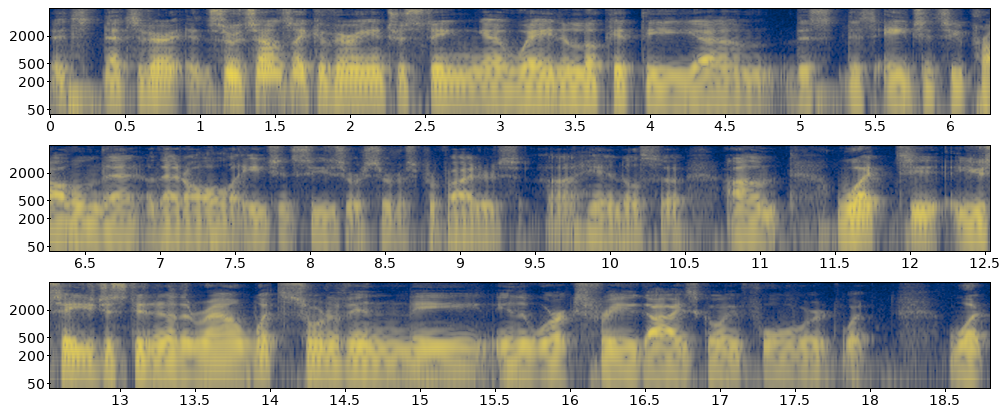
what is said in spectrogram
it's that's very so it sounds like a very interesting uh, way to look at the um, this this agency problem that that all agencies or service providers uh, handle. So, um, what you say you just did another round? What's sort of in the in the works for you guys going forward? What what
